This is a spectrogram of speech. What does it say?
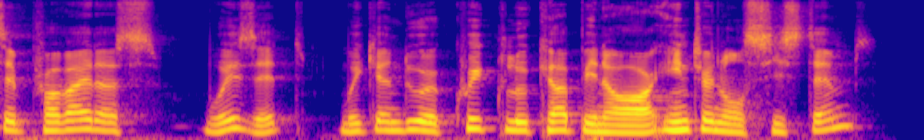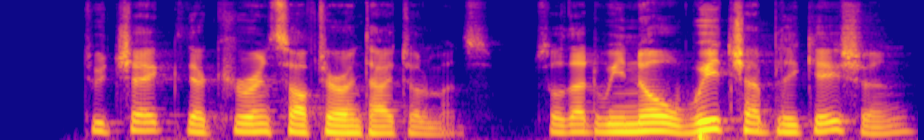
they provide us with it, we can do a quick lookup in our internal systems to check their current software entitlements so that we know which application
